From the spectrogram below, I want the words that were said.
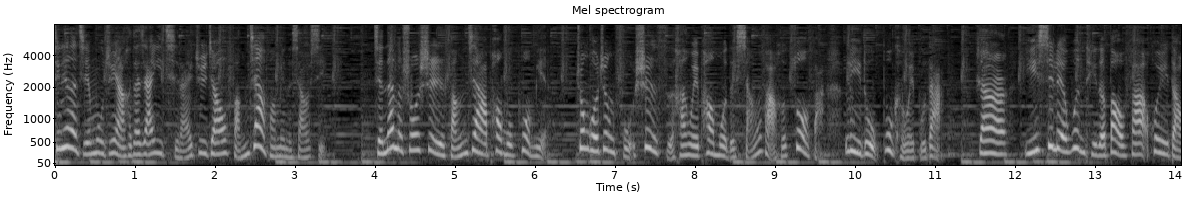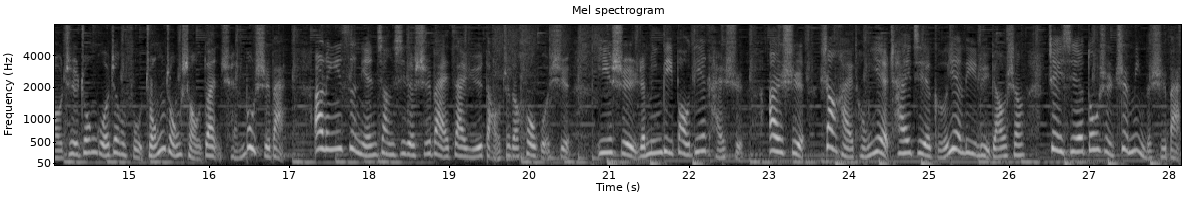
今天的节目，君雅和大家一起来聚焦房价方面的消息。简单的说，是房价泡沫破灭。中国政府誓死捍卫泡沫的想法和做法力度不可谓不大，然而一系列问题的爆发会导致中国政府种种手段全部失败。二零一四年降息的失败在于导致的后果是：一是人民币暴跌开始，二是上海同业拆借隔夜利率飙升，这些都是致命的失败。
